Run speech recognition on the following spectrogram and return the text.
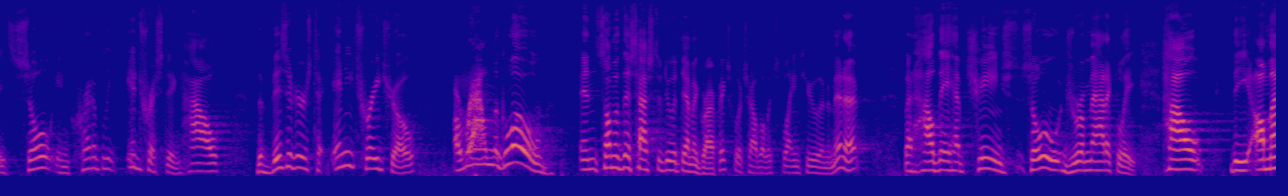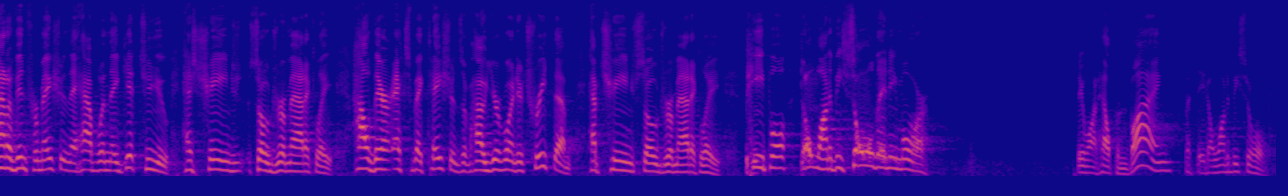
It's so incredibly interesting how the visitors to any trade show around the globe, and some of this has to do with demographics, which I will explain to you in a minute, but how they have changed so dramatically, how the amount of information they have when they get to you has changed so dramatically, how their expectations of how you're going to treat them have changed so dramatically. People don't want to be sold anymore. They want help in buying, but they don't want to be sold.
